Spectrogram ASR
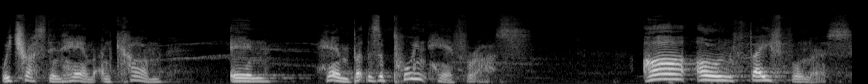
We trust in Him and come in Him. But there's a point here for us. Our own faithfulness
